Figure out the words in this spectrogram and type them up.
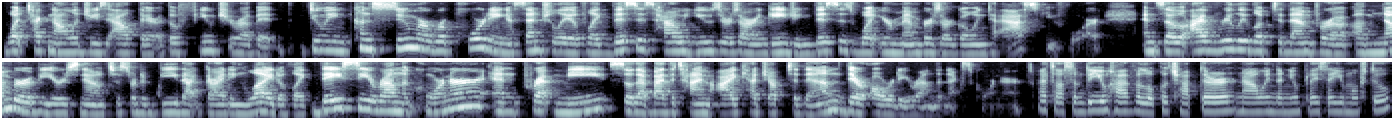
what technologies out there, the future of it, doing consumer reporting essentially of like, this is how users are engaging. This is what your members are going to ask you for. And so I've really looked to them for a, a number of years now to sort of be that guiding light of like, they see around the corner and prep me so that by the time I catch up to them, they're already around the next corner. That's awesome. Do you have a local chapter now in the new place that you moved to?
